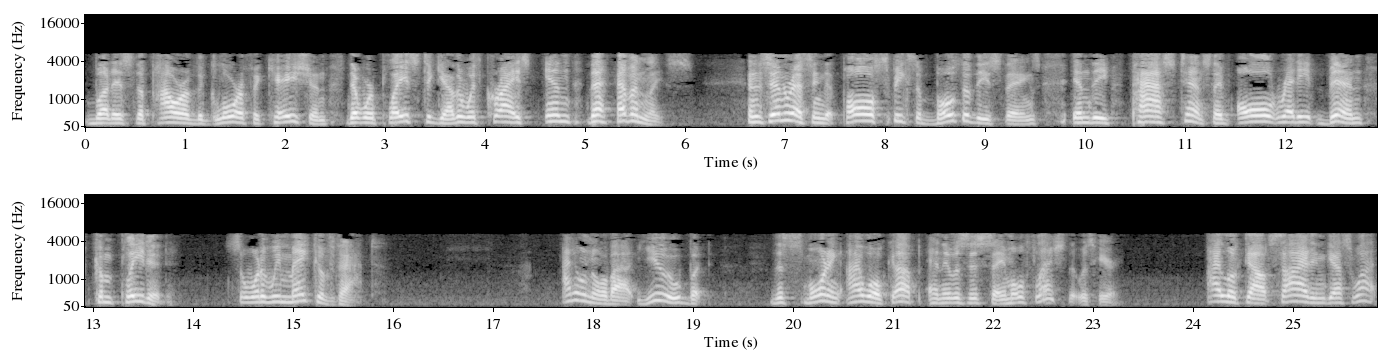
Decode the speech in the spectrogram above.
but it's the power of the glorification that we're placed together with Christ in the heavenlies. And it's interesting that Paul speaks of both of these things in the past tense. They've already been completed. So what do we make of that? I don't know about you, but this morning I woke up and it was this same old flesh that was here. I looked outside and guess what?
